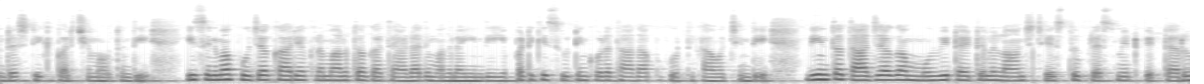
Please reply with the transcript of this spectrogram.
ఇండస్ట్రీకి పరిచయం అవుతుంది. ఈ సినిమా పూజా కార్యక్రమాలతో గత ఏడాది మొదలైంది ఇప్పటికీ షూటింగ్ కూడా దాదాపు పూర్తి కావచ్చింది. దీంతో తాజాగా మూవీ టైటిల్ లాంచ్ చేస్తూ ప్రెస్ మీట్ పెట్టారు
